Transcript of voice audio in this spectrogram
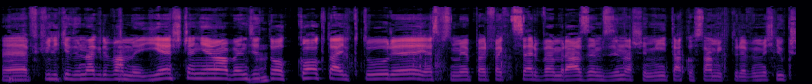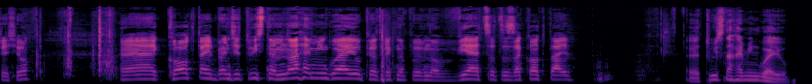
E, W chwili, kiedy nagrywamy, jeszcze nie ma. Będzie to koktajl, który jest w sumie perfekt serwem razem z naszymi tacosami, które wymyślił Krzysiu. E, Koktajl będzie twistem na Hemingwayu. Piotrek na pewno wie, co to za koktajl. E, Twist na Hemingwayu.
